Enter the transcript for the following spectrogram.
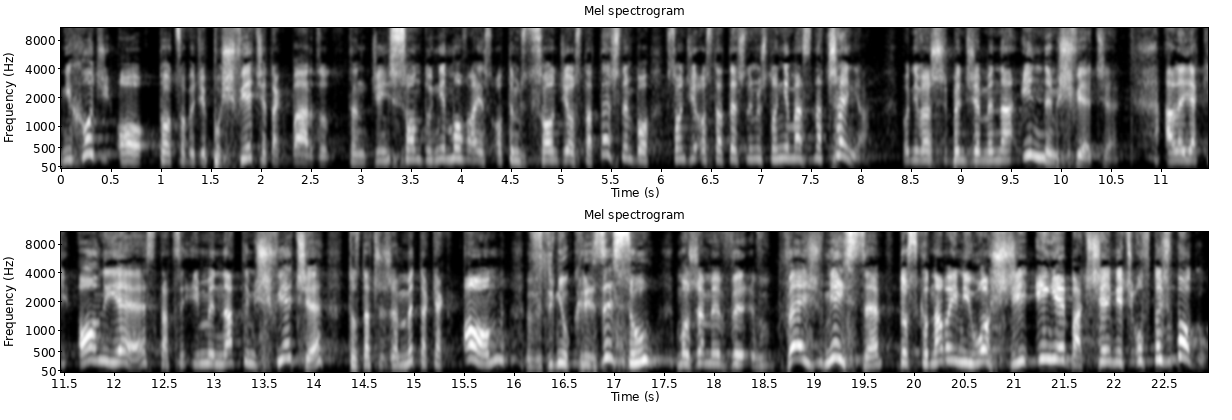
nie chodzi o to, co będzie po świecie tak bardzo. Ten dzień sądu, nie mowa jest o tym sądzie ostatecznym, bo w sądzie ostatecznym już to nie ma znaczenia, ponieważ będziemy na innym świecie. Ale jaki On jest, tacy i my na tym świecie, to znaczy, że my tak jak On w dniu kryzysu możemy wejść w miejsce doskonałej miłości i nie bać się mieć ufność w Bogu.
